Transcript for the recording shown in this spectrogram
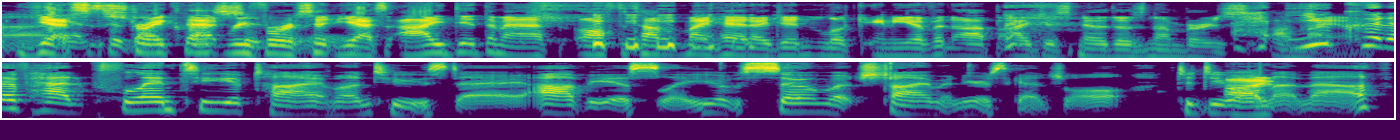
uh, yes, strike that, question reverse it. Yes, I did the math off the top of my head. I didn't look any of it up. I just know those numbers. On You my own. could have had plenty of time on Tuesday. Obviously, you have so much time in your schedule to do all I- that math.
